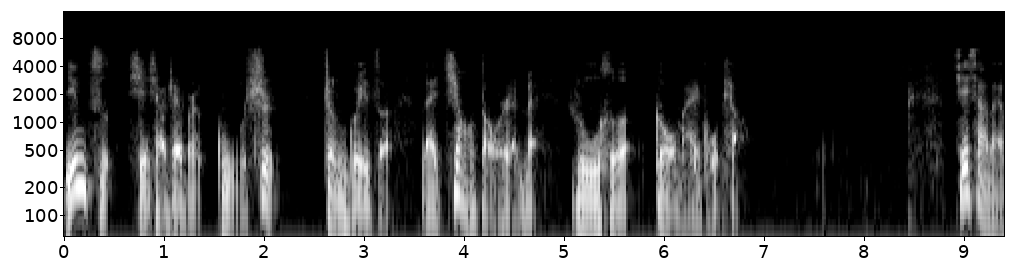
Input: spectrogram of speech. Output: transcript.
因此写下这本《股市真规则》来教导人们如何购买股票。接下来，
